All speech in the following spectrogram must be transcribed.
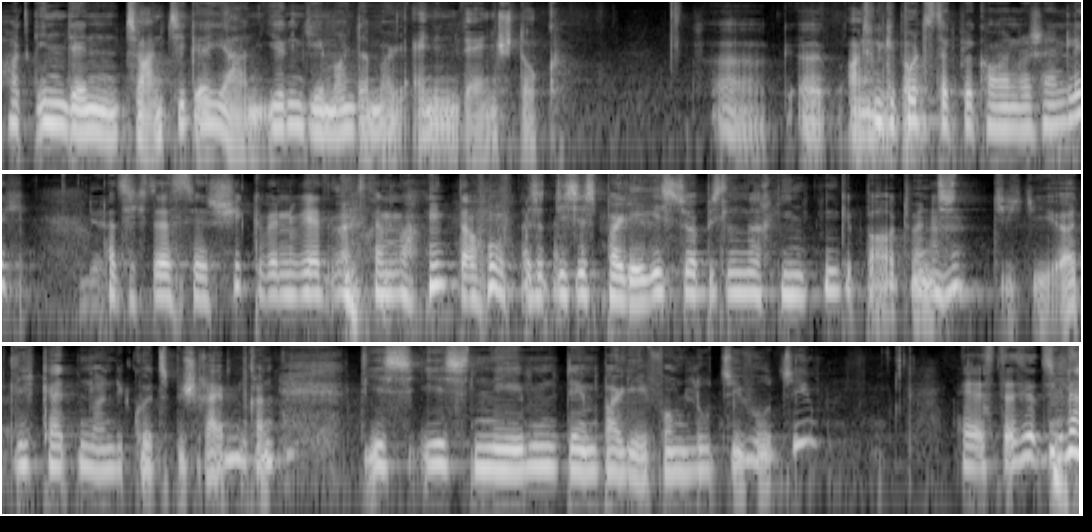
hat in den 20er Jahren irgendjemand einmal einen Weinstock äh, äh, Zum. Geburtstag bekommen wahrscheinlich. Hat sich das sehr schick, wenn wir jetzt unseren Hinterhof. Also dieses Palais ist so ein bisschen nach hinten gebaut, wenn es die, die Örtlichkeiten, wenn ich kurz beschreiben kann. Dies ist neben dem Palais vom Luzi Wuzi. Wer ist das jetzt wieder?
